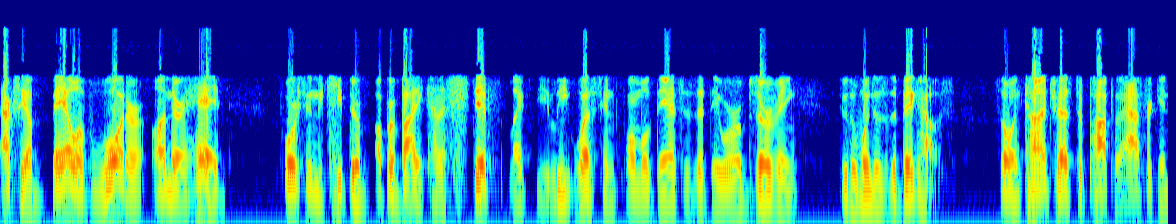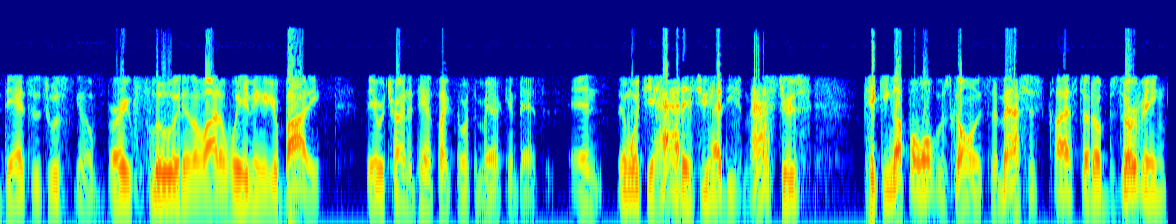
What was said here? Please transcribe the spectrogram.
actually a bale of water on their head, forcing them to keep their upper body kind of stiff, like the elite Western formal dances that they were observing through the windows of the big house. So, in contrast to popular African dances, which was you know very fluid and a lot of waving of your body, they were trying to dance like North American dances. And then what you had is you had these masters picking up on what was going. So the masters class started observing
